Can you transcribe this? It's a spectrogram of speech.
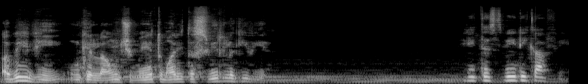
ابھی بھی ان کے لاؤنج میں تمہاری تصویر لگی ہوئی ہے۔ میری تصویر ہی کافی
